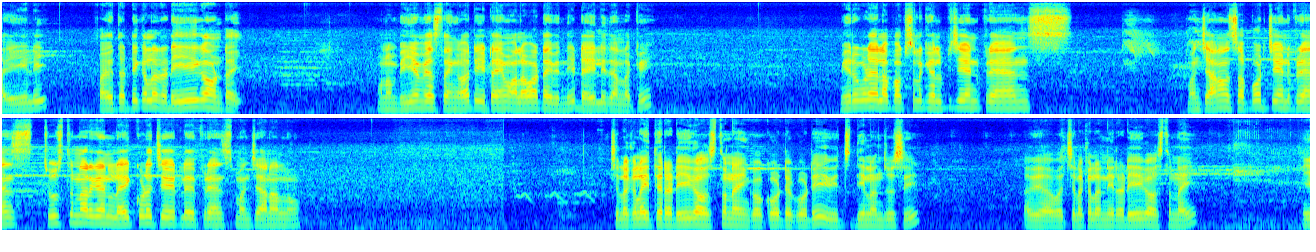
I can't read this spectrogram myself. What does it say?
డైలీ ఫైవ్ థర్టీ కల్లా రెడీగా ఉంటాయి. మనం బియ్యం వేస్తాం కాబట్టి ఈ టైం అలవాటు అయింది డైలీ దానిలోకి. మీరు కూడా ఇలా పక్షులకు హెల్ప్ చేయండి ఫ్రెండ్స్ మన ఛానల్ సపోర్ట్ చేయండి ఫ్రెండ్స్ చూస్తున్నారు కానీ లైక్ కూడా చేయట్లేదు ఫ్రెండ్స్ మన ఛానల్ను చిలకలు అయితే రెడీగా వస్తున్నాయి. ఇంకొకటి ఒకటి దీనిని చూసి అవి అవి చిలకలన్నీ రెడీగా వస్తున్నాయి. ఈ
